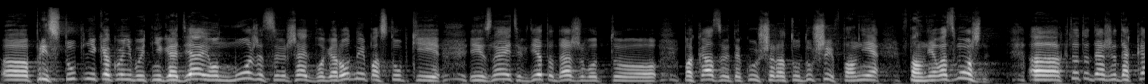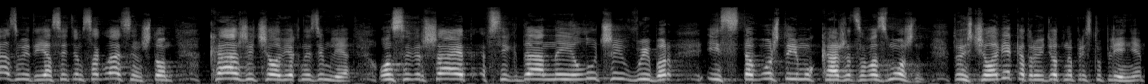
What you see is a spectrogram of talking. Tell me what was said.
э, преступник какой-нибудь, негодяй, он может совершать благородные поступки и, и знаете, где-то даже вот э, показывает такую широту души. Вполне, вполне возможно. А, кто-то даже доказывает, и я с этим согласен, что каждый человек на земле, он совершает всегда наилучший выбор из того, что ему кажется возможным. То есть человек, который идет на преступление,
